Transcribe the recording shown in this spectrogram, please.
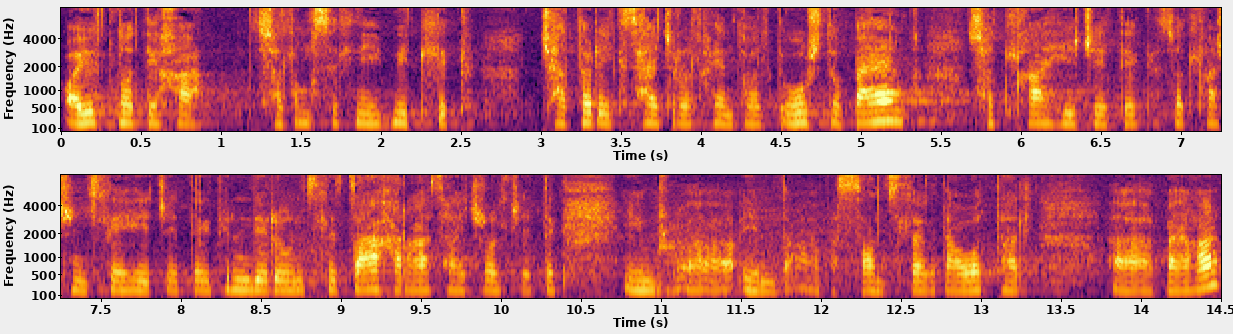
оюутнуудынхаа солонгос хэлний мэдлэг чадварыг сайжруулахын тулд өөртөө байнга судалгаа хийж яадаг, судалгаа шинжилгээ хийж яадаг, тэрэн дээр үндэслэл заа харгаа сайжруулж яадаг ийм ийм бас онцлог давуу тал байгаа.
